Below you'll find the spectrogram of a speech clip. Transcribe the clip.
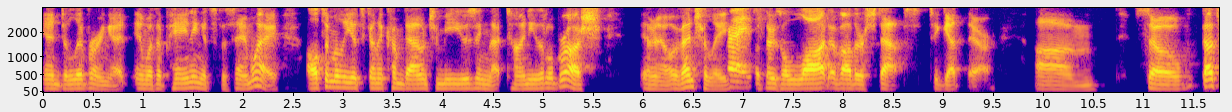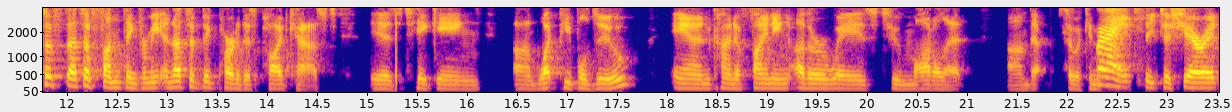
and delivering it. And with a painting it's the same way. Ultimately it's going to come down to me using that tiny little brush you know eventually right. but there's a lot of other steps to get there um, so that's a that's a fun thing for me, and that's a big part of this podcast is taking um, what people do and kind of finding other ways to model it um, that so it can right. to share it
